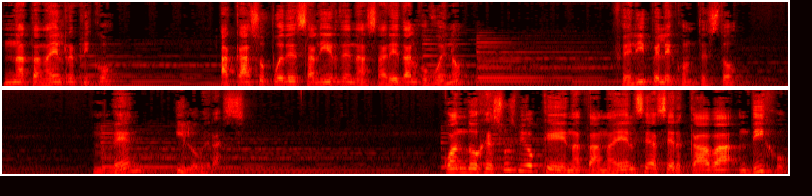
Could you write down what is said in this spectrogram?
Natanael replicó, ¿acaso puede salir de Nazaret algo bueno? Felipe le contestó, ven y lo verás. Cuando Jesús vio que Natanael se acercaba, dijo,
